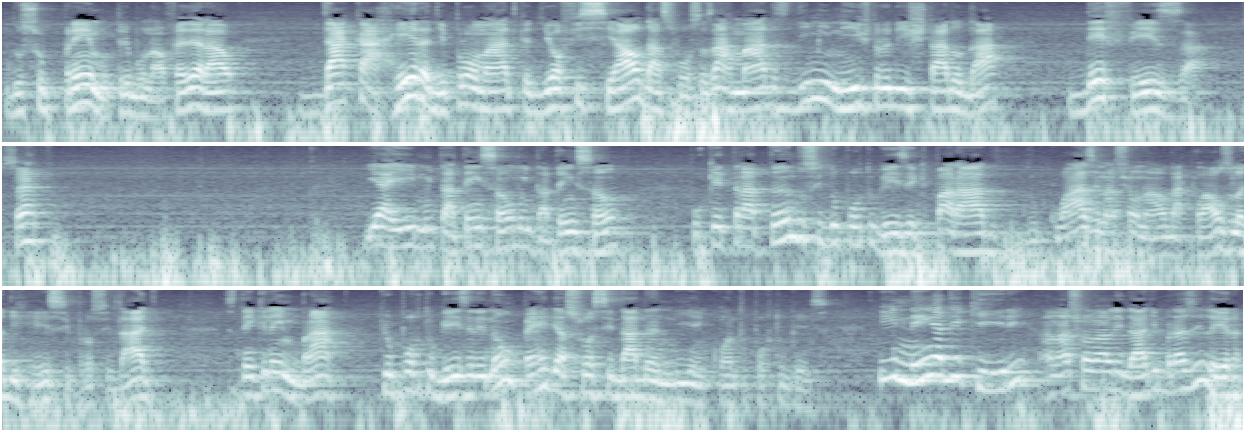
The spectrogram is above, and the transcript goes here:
do Supremo Tribunal Federal, da carreira diplomática de oficial das Forças Armadas, de ministro de Estado da Defesa, certo? E aí, muita atenção, muita atenção, porque tratando-se do português equiparado, do quase nacional, da cláusula de reciprocidade, você tem que lembrar que o português ele não perde a sua cidadania enquanto português e nem adquire a nacionalidade brasileira.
